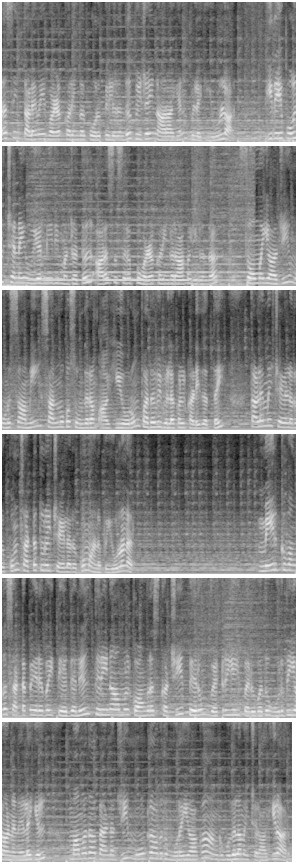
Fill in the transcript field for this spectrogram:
அரசின் தலைமை வழக்கறிஞர் பொறுப்பிலிருந்து விஜய் நாராயண் விலகியுள்ளார். இதேபோல் சென்னை உயர்நீதிமன்றத்தில் அரசு சிறப்பு வழக்கறிஞராக இருந்த சோமையாஜி முனுசாமி சண்முக சுந்தரம் ஆகியோரும் பதவி விலகல் கடிதத்தை தலைமைச் செயலருக்கும் சட்டத்துறை செயலருக்கும் அனுப்பியுள்ளனர். மேற்கு வங்க சட்டப்பேரவை தேர்தலில் திரிணாமுல் காங்கிரஸ் கட்சி பெரும் வெற்றியை பெறுவது உறுதியான நிலையில் மமதா பானர்ஜி மூன்றாவது முறையாக அங்கு முதலமைச்சராகிறார்.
